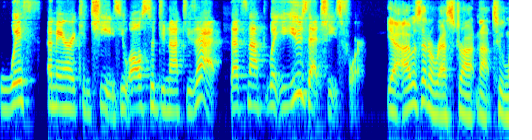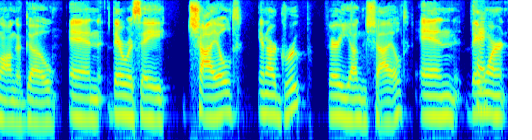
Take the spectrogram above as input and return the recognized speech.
with American cheese. You also do not do that. That's not what you use that cheese for. Yeah, I was at a restaurant not too long ago, and there was a child in our group, very young child, and they Okay. weren't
